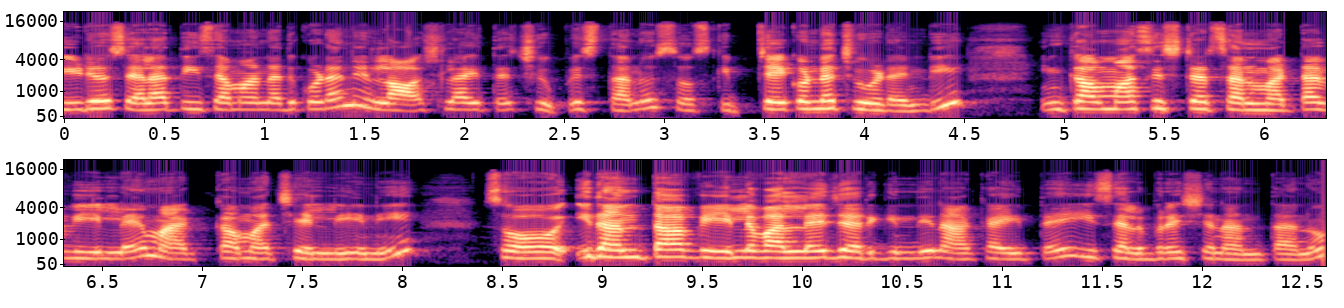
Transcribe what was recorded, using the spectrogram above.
వీడియోస్ ఎలా తీసామన్నది కూడా నేను లాస్ట్లో అయితే చూపిస్తాను సో స్కిప్ చేయకుండా చూడండి ఇంకా మా సిస్టర్స్ అన్నమాట వీళ్ళే మా అక్క మా చెల్లిని సో, ఇదంతా వీళ్ళ వల్లే జరిగింది నాకైతే ఈ సెలబ్రేషన్ అంతాను.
